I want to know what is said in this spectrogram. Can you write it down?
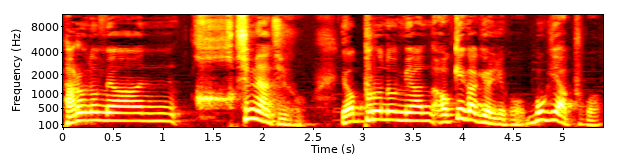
바로 누우면 숨이 안 쉬고 옆으로 누우면 어깨가 결리고 목이 아프고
